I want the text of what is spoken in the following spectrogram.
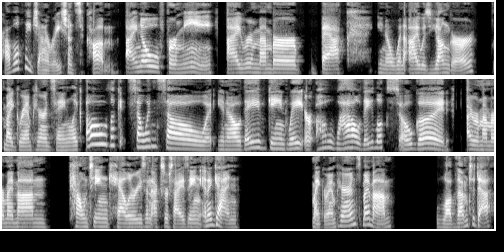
probably generations to come. I know for me, I remember back, you know, when I was younger, my grandparents saying like, "Oh, look at so and so, you know, they've gained weight," or "Oh, wow, they look so good." I remember my mom counting calories and exercising. And again, my grandparents, my mom, love them to death,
